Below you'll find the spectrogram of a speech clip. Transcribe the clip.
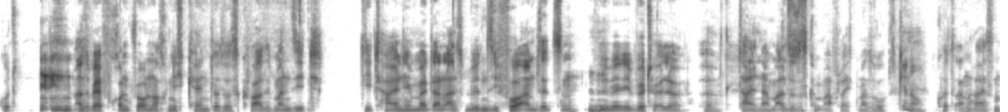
Gut. Also wer Front Row noch nicht kennt, das ist quasi, man sieht die Teilnehmer dann, als würden sie vor einem sitzen, mhm. über die virtuelle äh, Teilnahme. Also das könnte man vielleicht mal so genau. kurz anreißen.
